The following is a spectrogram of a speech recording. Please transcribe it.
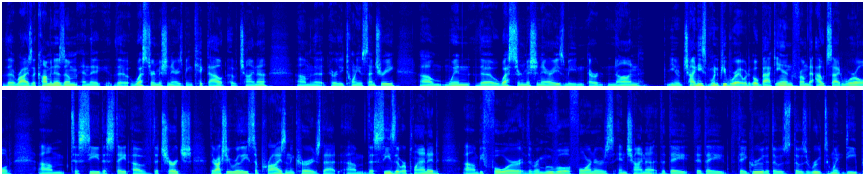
the rise of communism and the the Western missionaries being kicked out of China um, in the early 20th century, um, when the Western missionaries, mean or non you know Chinese when people were able to go back in from the outside world um, to see the state of the church, they're actually really surprised and encouraged that um, the seeds that were planted um, before the removal of foreigners in China that they that they that they grew that those those roots went deep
